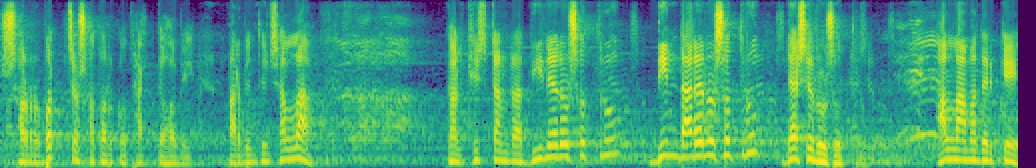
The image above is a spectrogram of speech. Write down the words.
সর্বোচ্চ সতর্ক থাকতে হবে। পারবেন তো ইনশাল্লাহ? কারণ খ্রিস্টানরা দিনেরও শত্রু, দিনদারেরও শত্রু, দেশেরও শত্রু। আল্লাহ আমাদেরকে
